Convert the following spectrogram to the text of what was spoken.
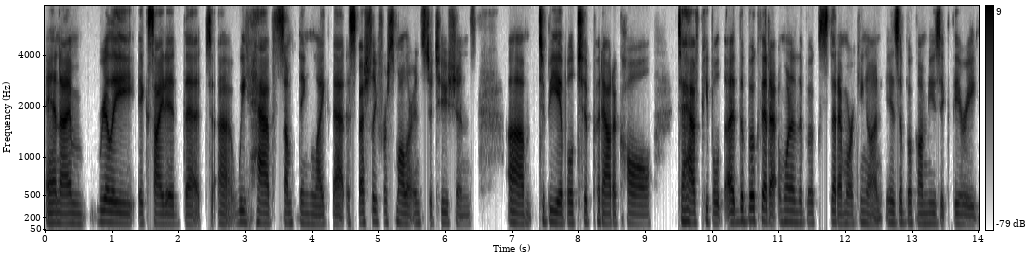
and I'm really excited that uh, we have something like that, especially for smaller institutions, um, to be able to put out a call to have people, uh, the book that, I, one of the books that I'm working on is a book on music theory.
